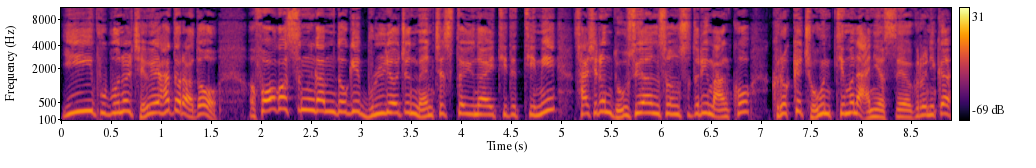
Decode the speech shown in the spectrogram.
이 부분을 제외하더라도 퍼거슨 감독이 물려준 맨체스터 유나이티드 팀이 사실은 노쇠한 선수들이 많고 그렇게 좋은 팀은 아니었어요. 그러니까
